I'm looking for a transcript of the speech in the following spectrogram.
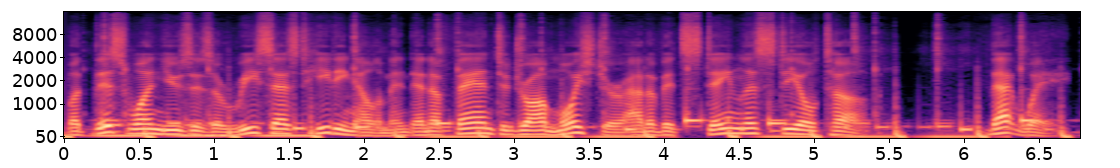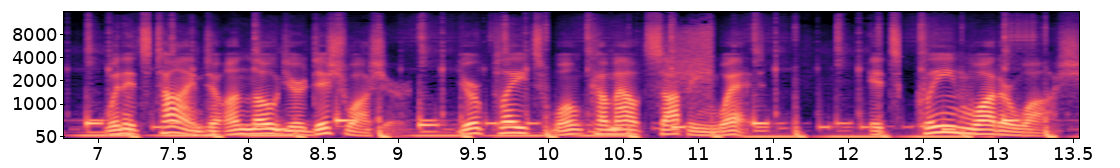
but this one uses a recessed heating element and a fan to draw moisture out of its stainless steel tub. That way, when it's time to unload your dishwasher, your plates won't come out sopping wet. It's Clean Water Wash.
